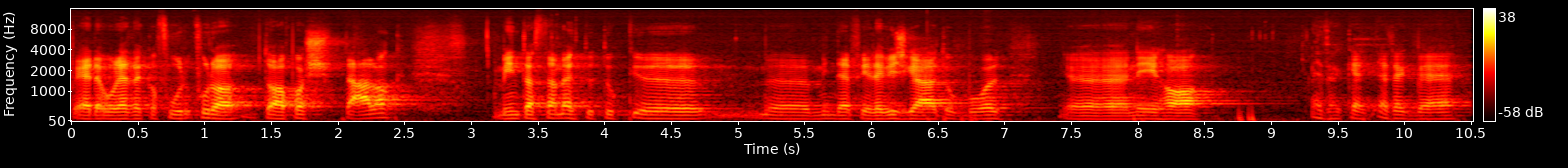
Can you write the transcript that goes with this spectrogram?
például ezek a fura talpas tálak, mint aztán megtudtuk mindenféle vizsgálatokból, néha ezeket, ezekbe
